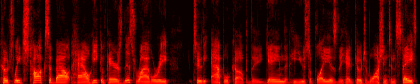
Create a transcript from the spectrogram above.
Coach Leach talks about how he compares this rivalry to the Apple Cup, the game that he used to play as the head coach of Washington State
